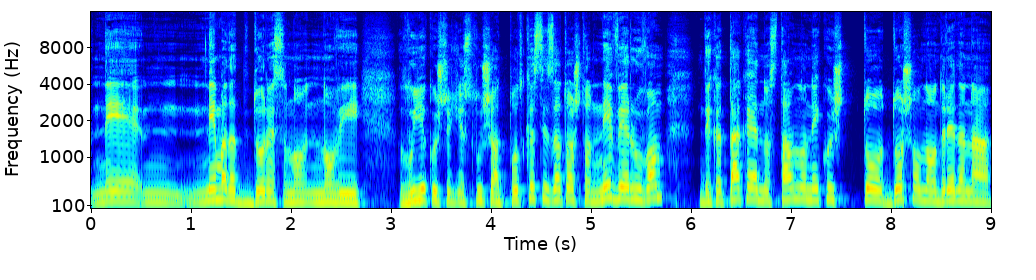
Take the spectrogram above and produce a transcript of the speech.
не нема да донесе нов, нови луѓе кои што ќе слушаат подкасти затоа што не верувам дека така едноставно некој што дошол на одредена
